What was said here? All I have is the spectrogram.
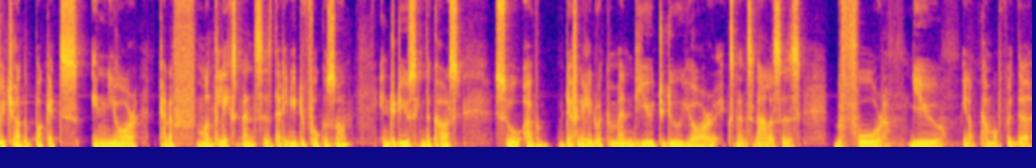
which are the buckets in your kind of monthly expenses that you need to focus on in reducing the cost so I would definitely recommend you to do your expense analysis before you you know come up with the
